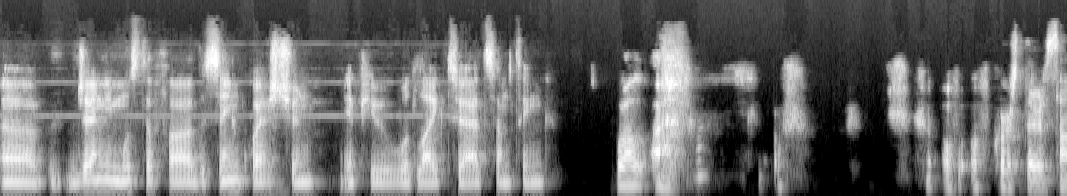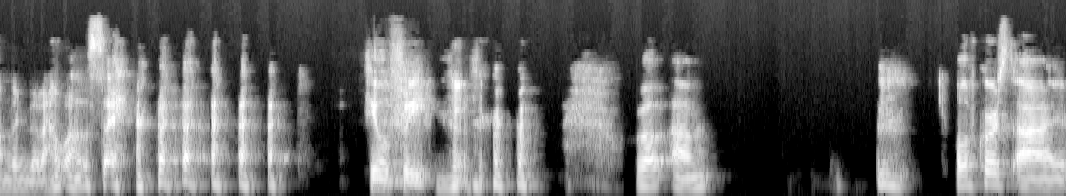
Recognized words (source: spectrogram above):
Uh, Xheni mustafa the same question if you would like to add something. Well uh, of, of course there's something that i want to say. Feel free. Well um, well of course uh,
